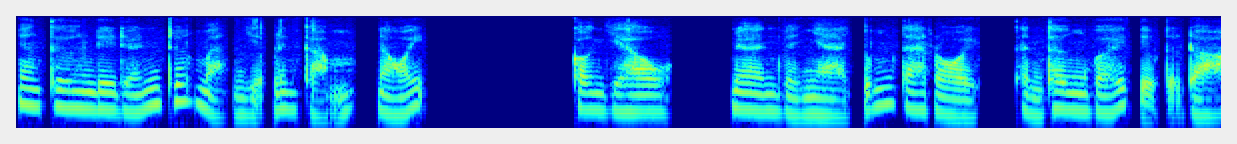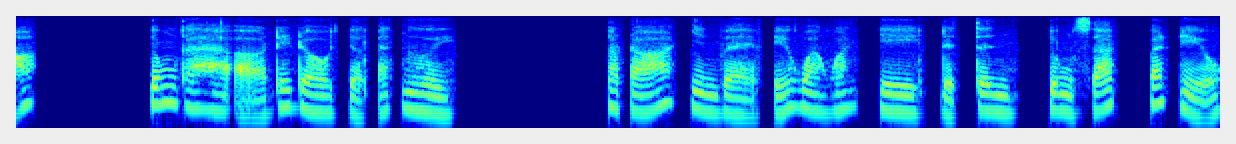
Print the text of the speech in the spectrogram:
nhan tương đi đến trước mặt Diệp Linh Cẩm, nói Con dâu, nên về nhà chúng ta rồi thành thân với tiểu tử đó. Chúng ta ở đế đô chờ các người. Sau đó nhìn về phía quan quán chi, địch tinh, trung sách, bách hiểu.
